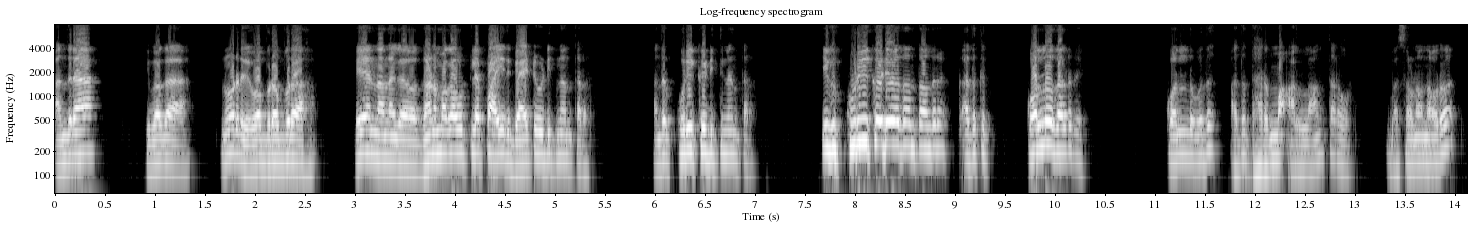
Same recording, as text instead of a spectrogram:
ಅಂದ್ರ ಇವಾಗ ನೋಡ್ರಿ, ಒಬ್ರೊಬ್ರ, ಏ, ನನಗೆ ಗಣಮಗ ಹುಟ್ಲೆಪ್ಪ, ಐದು ಬ್ಯಾಟಿ ಹೊಡಿತೀನಂತಾರ. ಅಂದ್ರೆ ಕುರಿ ಕಡಿತೀನಿ ಅಂತಾರ ಈಗ ಕುರಿ ಕಡಿಯೋದಂತಂದ್ರೆ ಅದಕ್ಕೆ ಕೊಲ್ಲೋದಲ್ರಿ. ಕೊಲ್ಲುವುದು ಅದು ಧರ್ಮ ಅಲ್ಲ ಅಂತಾರ ಅವ್ರು. ಬಸವಣ್ಣನವರು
